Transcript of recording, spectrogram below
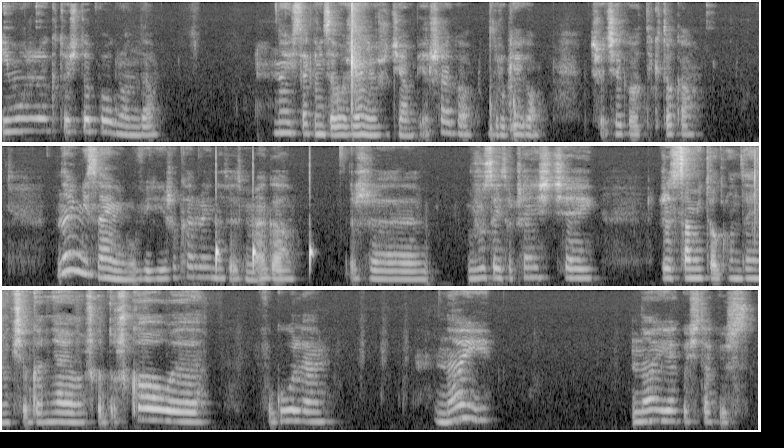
I może ktoś to poogląda. No i z takim założeniem wrzuciłam pierwszego, drugiego, trzeciego TikToka. No i mi znajomi mówili, że Karolina to jest mega, że wrzucaj to częściej, że sami to oglądają, jak się ogarniają na przykład do szkoły, w ogóle. No i no i jakoś tak już z,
